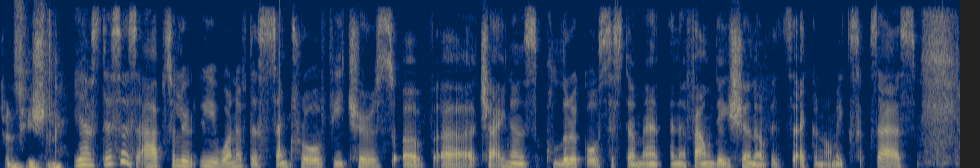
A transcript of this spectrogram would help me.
transition. Yes this is absolutely one of the central features of uh, china's political system and, and the foundation of its economic success.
